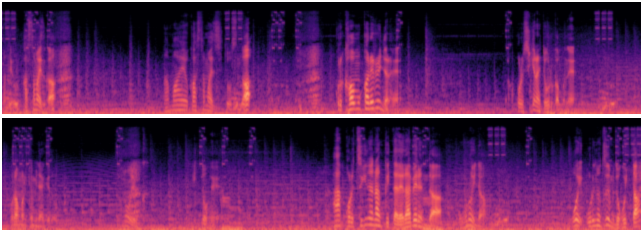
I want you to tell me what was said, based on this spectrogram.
待てよカスタマイズか名前をカスタマイズしてどうすんだあこれ顔も変えれるんじゃない？これ好きな人おるかもね。俺あんまり興味ないけど。能力。一等兵。あこれ次のランクいったら選べるんだ。おもろいな。おい俺のズームどこ行った？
